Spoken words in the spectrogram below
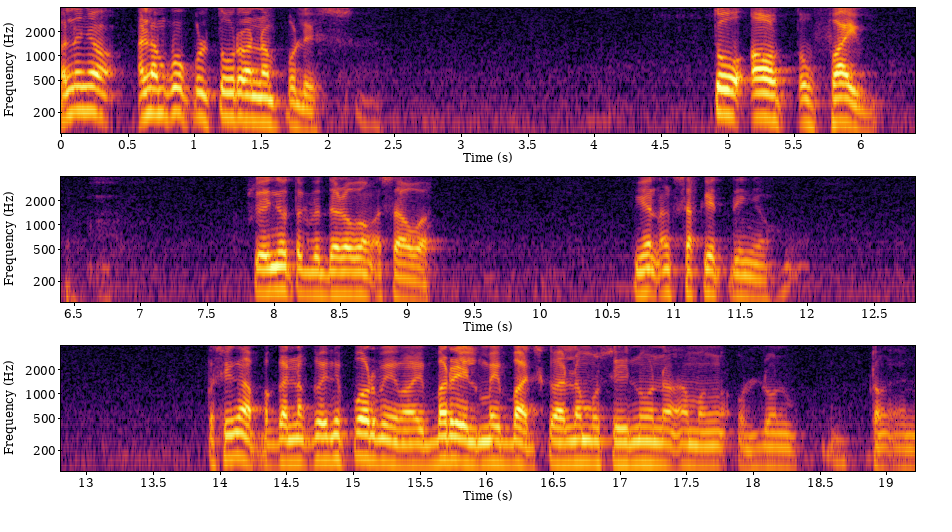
Alam nyo, alam ko kultura ng polis. Two out of five sa inyo tagdadalawang asawa. Yan ang sakit ninyo. Kasi nga, pagka naka-uniforme, may baril, may badge, kala mo sino na ang mga ulon. Tangin.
